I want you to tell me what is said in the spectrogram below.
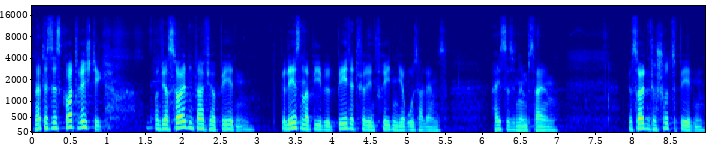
Das ist Gott wichtig und wir sollten dafür beten. Wir lesen in der Bibel, betet für den Frieden Jerusalems, heißt es in dem Psalm. Wir sollten für Schutz beten,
